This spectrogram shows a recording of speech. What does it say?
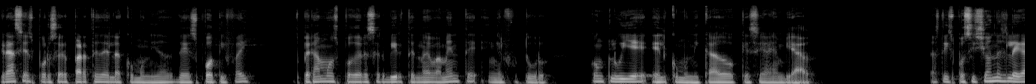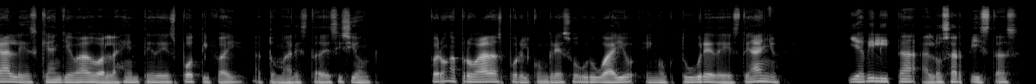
Gracias por ser parte de la comunidad de Spotify. Esperamos poder servirte nuevamente en el futuro, concluye el comunicado que se ha enviado. Las disposiciones legales que han llevado a la gente de Spotify a tomar esta decisión fueron aprobadas por el Congreso uruguayo en octubre de este año y habilita a los artistas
